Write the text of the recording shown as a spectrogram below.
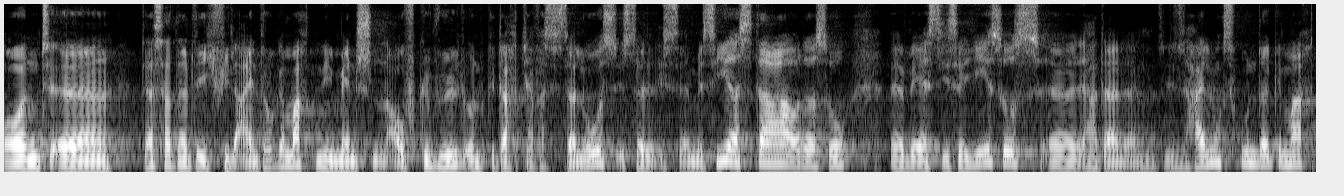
Und äh, das hat natürlich viel Eindruck gemacht und die Menschen aufgewühlt und gedacht, ja, was ist da los? Ist der, ist der Messias da oder so? Äh, wer ist dieser Jesus? Äh, hat er dieses Heilungswunder gemacht?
